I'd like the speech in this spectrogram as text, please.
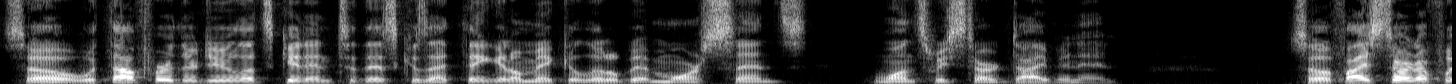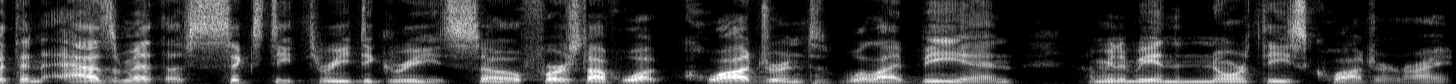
So without further ado, let's get into this because I think it'll make a little bit more sense once we start diving in. So if I start off with an azimuth of 63 degrees, so first off, what quadrant will I be in? I'm going to be in the northeast quadrant, right?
